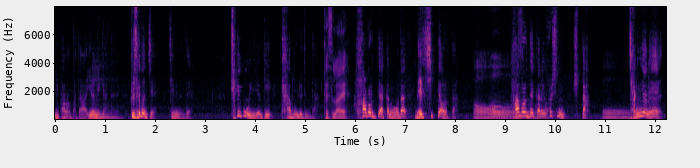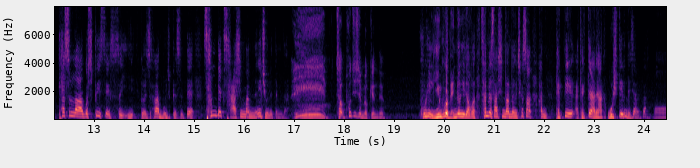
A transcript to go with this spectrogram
일파만파다. 이런 음. 얘기 한다. 그 세 번째 재밌는데 최고 인력이 다 몰려든다. 테슬라에. 하버드 대학 가는 것보다 몇 십 배 어렵다. 어. 어. 하버드 대학 가는 게 훨씬 쉽다. 오. 작년에 테슬라하고 스페이스X에서 이, 그 사람 모집했을 때 340만 명이 지원했답니다. 자 포지션 몇 개인데요? 거기 인구가 몇 명이냐고 340만 명 최소한 한 100대 아, 100대 아니야 한 50대는 되지 않을까? 어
